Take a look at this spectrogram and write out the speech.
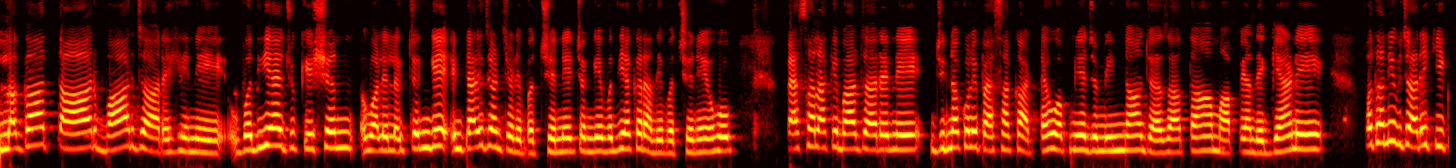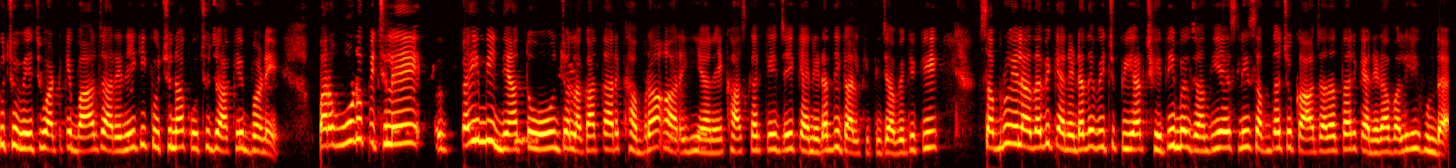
ਲਗਾਤਾਰ ਬਾਹਰ ਜਾ ਰਹੇ ਨੇ। ਵਧੀਆ ਐਜੂਕੇਸ਼ਨ ਵਾਲੇ ਲ- ਚੰਗੇ ਇੰਟੈਲੀਜੈਂਟ ਜਿਹੜੇ ਬੱਚੇ ਨੇ, ਚੰਗੇ ਵਧੀਆ ਘਰਾਂ ਦੇ ਬੱਚੇ ਨੇ, ਉਹ ਪੈਸਾ ਲਾ ਕੇ ਬਾਹਰ ਜਾ ਰਹੇ ਨੇ। ਜਿਨ੍ਹਾਂ ਕੋਲੇ ਪੈਸਾ ਘੱਟ ਹੈ, ਉਹ ਆਪਣੀਆਂ ਜ਼ਮੀਨਾਂ, ਜਾਇਦਾਦਾਂ ਮਾਪਿਆਂ ਦੇ ਗਹਿਣੇ ਪਤਾ ਨਹੀਂ ਵਿਚਾਰੇ ਕੀ ਕੁਝ ਵੇਚ ਵਟ ਕੇ ਬਾਹਰ ਜਾ ਰਹੇ ਨੇ, ਕਿ ਕੁਝ ਨਾ ਕੁਝ ਜਾ ਕੇ ਬਣੇ। ਪਰ ਹੁਣ ਪਿਛਲੇ ਕਈ ਮਹੀਨਿਆਂ ਤੋਂ ਜੋ ਲਗਾਤਾਰ ਖਬਰਾਂ ਆ ਰਹੀਆਂ ਨੇ, ਖਾਸ ਕਰਕੇ ਜੇ ਕੈਨੇਡਾ ਦੀ ਗੱਲ ਕੀਤੀ ਜਾਵੇ, ਕਿਉਂਕਿ ਸਭ ਨੂੰ ਇਹ ਲੱਗਦਾ ਵੀ ਕੈਨੇਡਾ ਦੇ ਵਿੱਚ ਪੀਆਰ ਛੇਤੀ ਮਿਲ ਜਾਂਦੀ ਹੈ, ਇਸ ਲਈ ਸਭ ਦਾ ਝੁਕਾਅ ਜ਼ਿਆਦਾਤਰ ਕੈਨੇਡਾ ਵੱਲ ਹੀ ਹੁੰਦਾ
